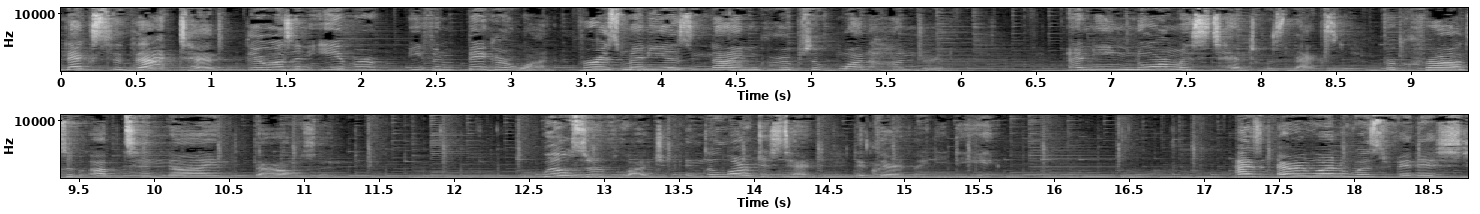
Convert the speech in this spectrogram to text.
Next to that tent, there was an even, even bigger one, for as many as nine groups of 100. An enormous tent was next, for crowds of up to 9,000. We'll serve lunch in the largest tent, declared Lady Di. As everyone was finished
